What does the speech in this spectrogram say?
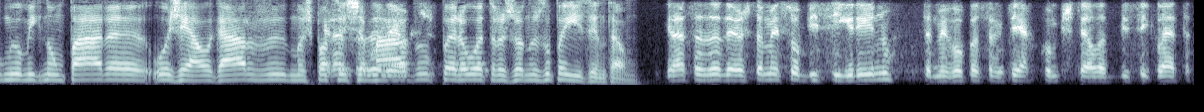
O meu amigo não para, hoje é Algarve, mas pode Graças ser chamado para outras zonas do país, então. Graças a Deus. Também sou bicigrino, também vou para Santiago com Compostela de bicicleta.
